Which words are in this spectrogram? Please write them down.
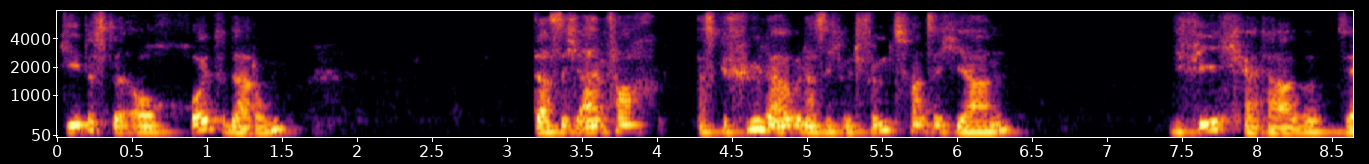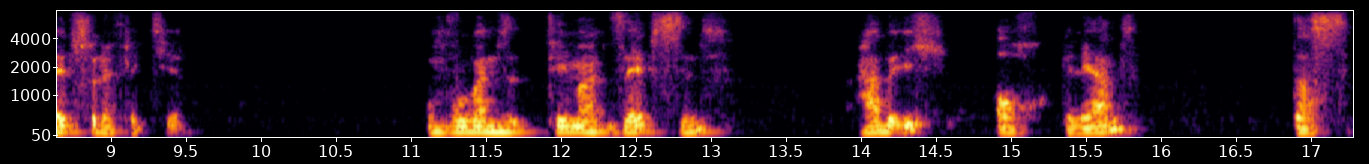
geht es auch heute darum, dass ich einfach das Gefühl habe, dass ich mit 25 Jahren die Fähigkeit habe, selbst zu reflektieren. Und wo beim Thema Selbst sind, habe ich auch gelernt, dass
